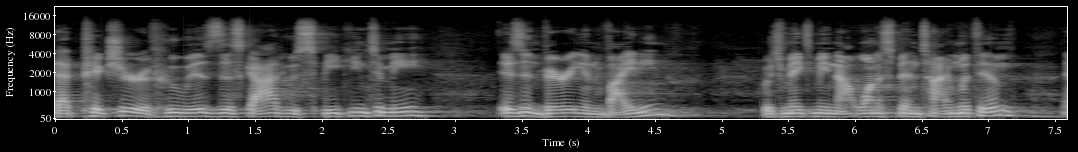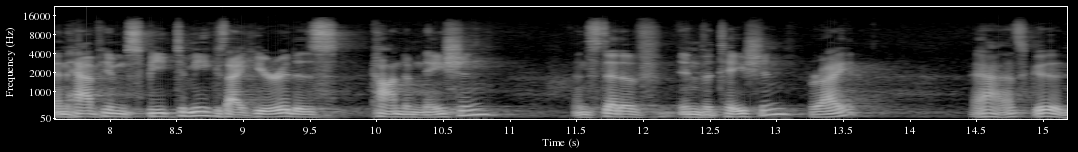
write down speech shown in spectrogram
that picture of who is this God who's speaking to me, isn't very inviting which makes me not want to spend time with him and have him speak to me because I hear it as condemnation instead of invitation, right? Yeah, that's good.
